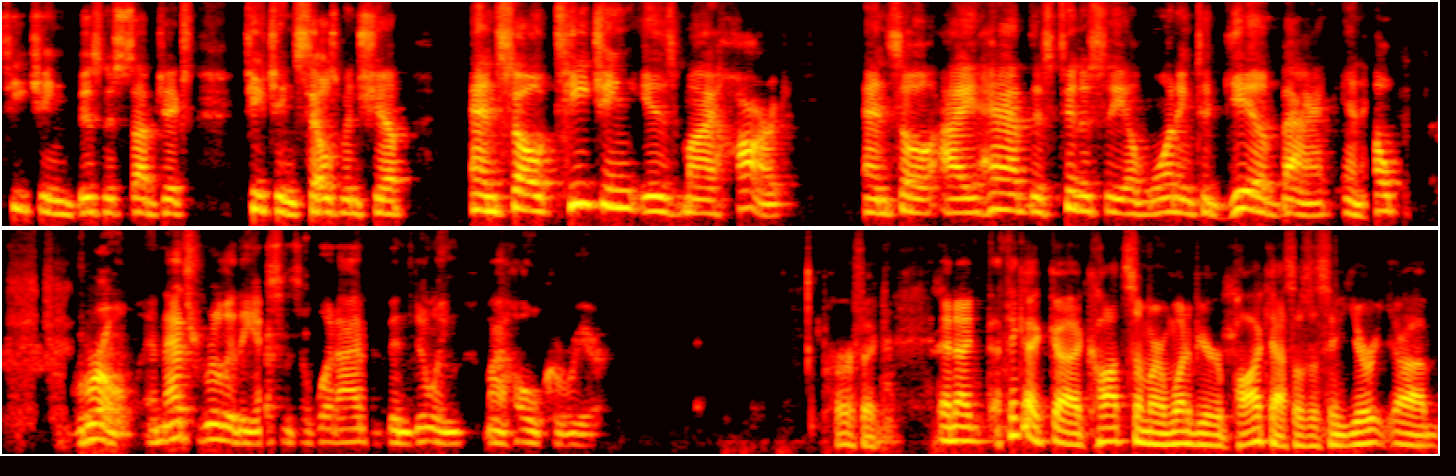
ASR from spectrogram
teaching business subjects, teaching salesmanship. And so teaching is my heart. And so I have this tendency of wanting to give back and help grow. And that's really the essence of what I've been doing my whole career. Perfect. And I, I think I uh, caught somewhere in one of your podcasts. I was listening. You're um,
